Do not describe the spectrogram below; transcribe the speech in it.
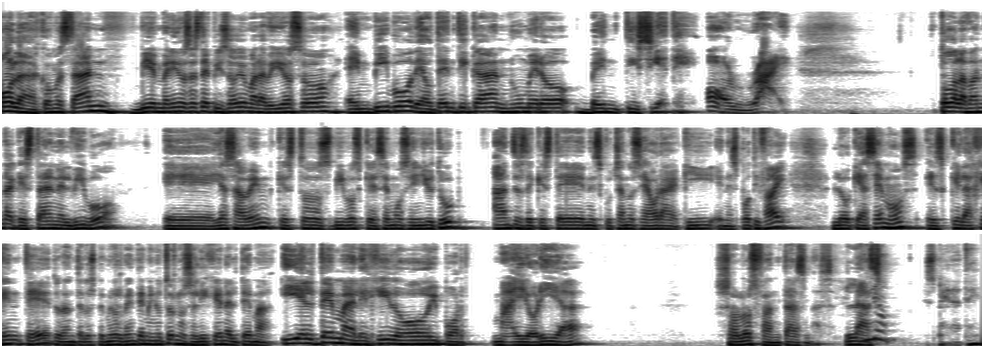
Hola, ¿cómo están? Bienvenidos a este episodio maravilloso en vivo de Auténtica número 27. All right. Toda la banda que está en el vivo, eh, ya saben que estos vivos que hacemos en YouTube, antes de que estén escuchándose ahora aquí en Spotify, lo que hacemos es que la gente durante los primeros 20 minutos nos eligen el tema. Y el tema elegido hoy por mayoría son los fantasmas. Las... No. Espérate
